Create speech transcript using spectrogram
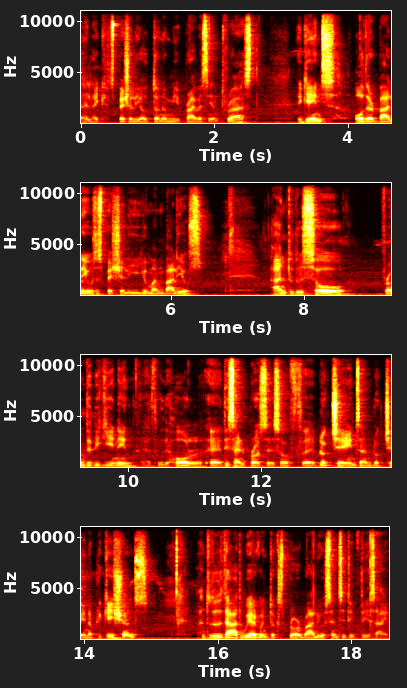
like especially autonomy, privacy, and trust, against other values, especially human values, and to do so from the beginning uh, through the whole uh, design process of uh, blockchains and blockchain applications. And to do that, we are going to explore value-sensitive design.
